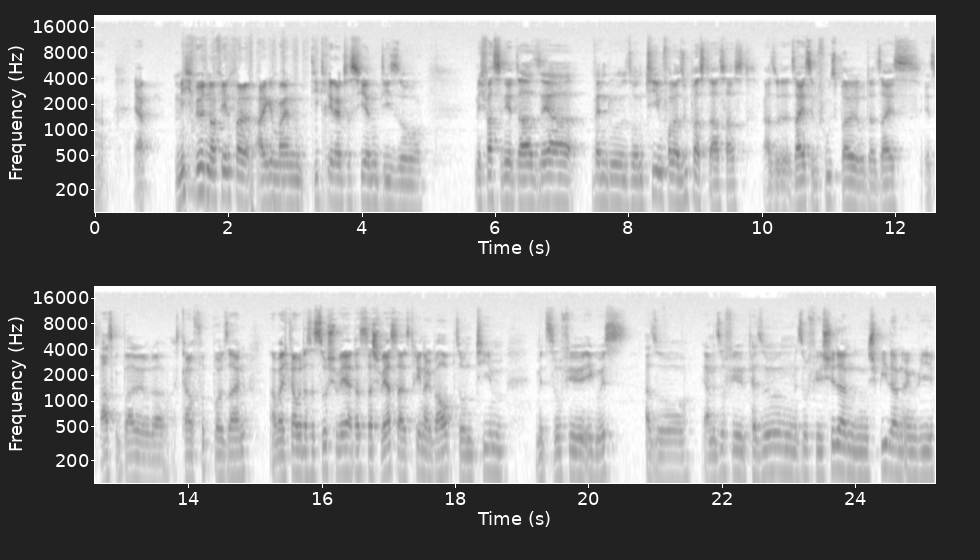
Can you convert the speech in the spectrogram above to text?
Ja. ja, mich würden auf jeden Fall allgemein die Trainer interessieren, die so. Mich fasziniert da sehr, wenn du so ein Team voller Superstars hast. Also sei es im Fußball oder sei es jetzt Basketball oder es kann auch Football sein. Aber ich glaube, das ist so schwer, das ist das Schwerste als Trainer überhaupt, so ein Team mit so viel Egoist, also ja, mit so vielen Personen, mit so vielen schillernden Spielern irgendwie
